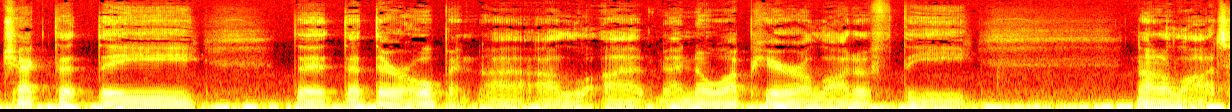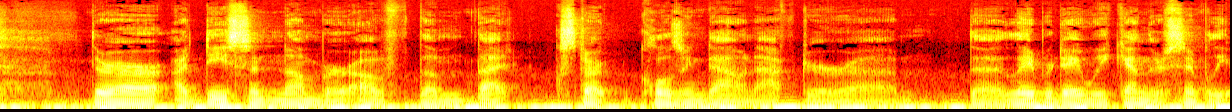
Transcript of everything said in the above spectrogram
Check that the that that they're open. Uh, I know up here a lot of the, not a lot. There are a decent number of them that start closing down after um, the Labor Day weekend, there simply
